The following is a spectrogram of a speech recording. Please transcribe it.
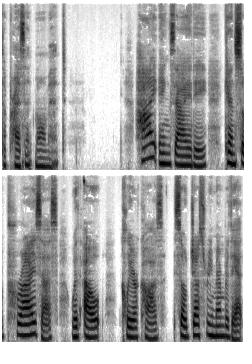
the present moment. High anxiety can surprise us without clear cause. So just remember that.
